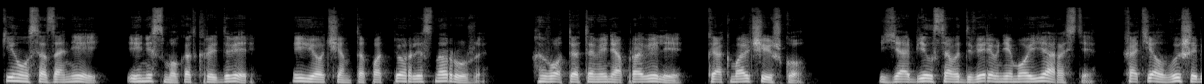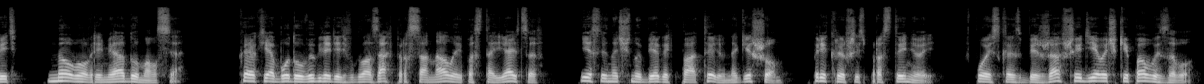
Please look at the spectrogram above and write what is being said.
Кинулся за ней и не смог открыть дверь. Ее чем-то подперли снаружи. Вот это меня провели, как мальчишку. Я бился в дверь в немой ярости, хотел вышибить, но вовремя одумался. Как я буду выглядеть в глазах персонала и постояльцев, если начну бегать по отелю нагишом, прикрывшись простыней, в поисках сбежавшей девочки по вызову.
